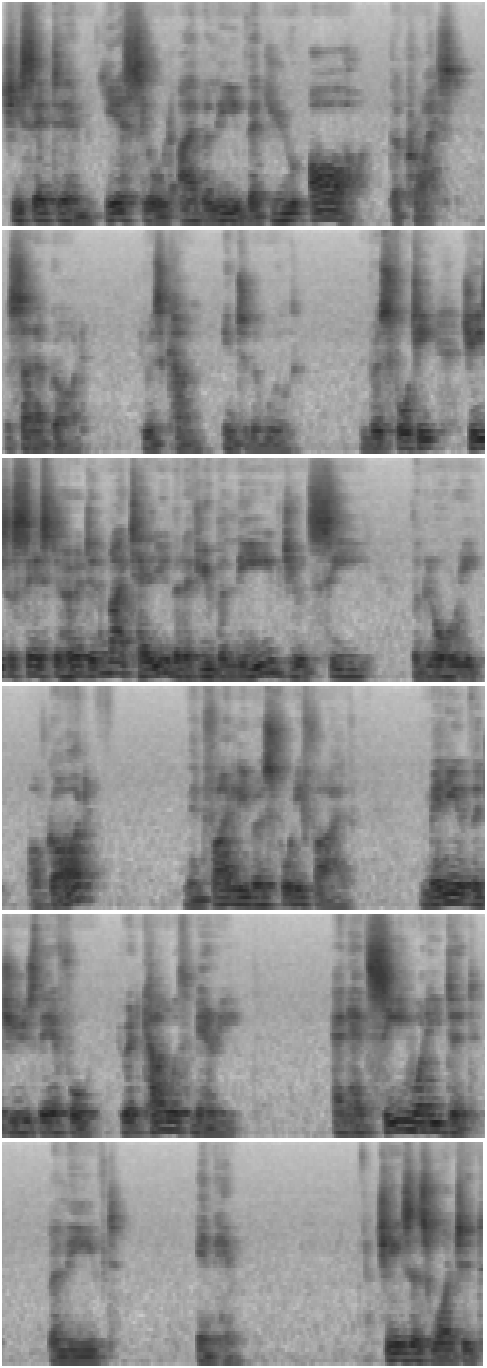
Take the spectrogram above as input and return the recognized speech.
She said to him, Yes, Lord, I believe that you are the Christ, the Son of God, who has come into the world. In verse 40, Jesus says to her, Didn't I tell you that if you believed, you would see the glory of God? And then finally, verse 45 Many of the Jews, therefore, who had come with Mary and had seen what he did, believed in him. Jesus wanted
